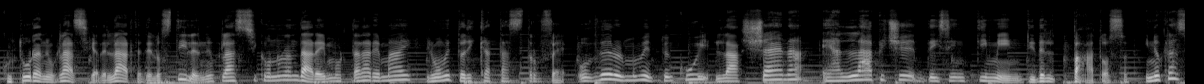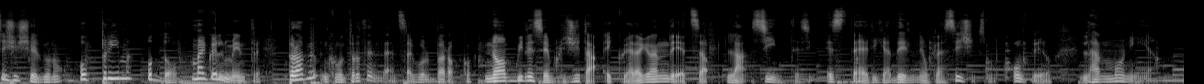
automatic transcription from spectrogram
cultura neoclassica, dell'arte, dello stile neoclassico, non andare a immortalare mai il momento di catastrofe, ovvero il momento in cui la scena è all'apice dei sentimenti, del pathos. I neoclassici scelgono o prima o dopo, ma quel mentre, proprio in controtendenza col barocco. Nobile semplicità e quieta grandezza, la sintesi estetica del neoclassicismo, ovvero l'armonia.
